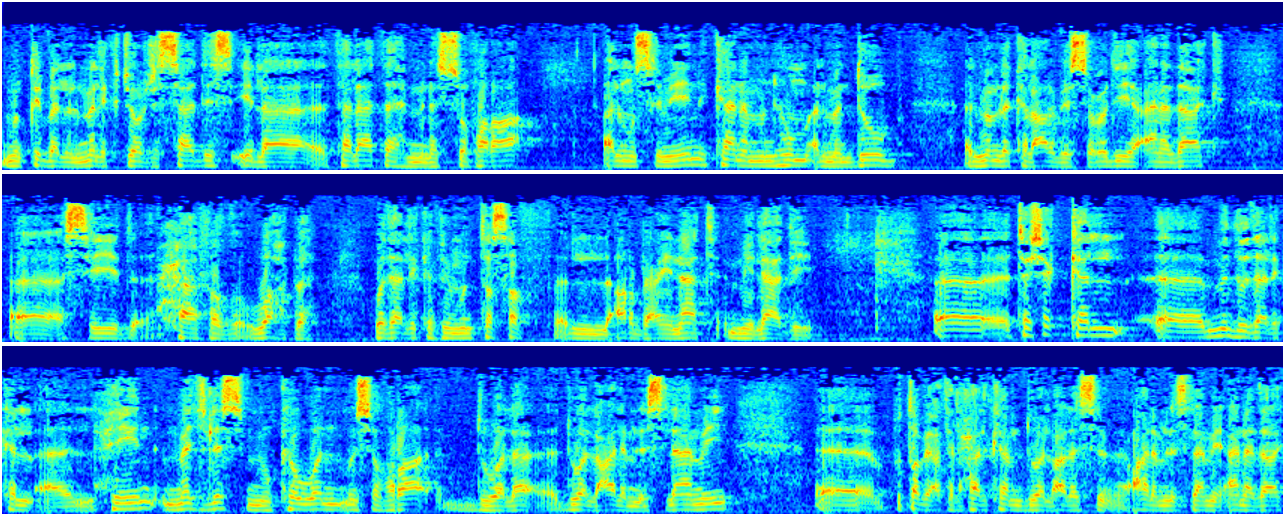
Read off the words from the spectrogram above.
من قبل الملك جورج السادس إلى ثلاثة من السفراء المسلمين. كان منهم المندوب المملكة العربية السعودية آنذاك آه، السيد حافظ وهبة وذلك في منتصف الأربعينات ميلادي. آه، تشكل آه، منذ ذلك الحين مجلس مكون من سفراء دول, دول العالم الإسلامي. بطبيعة الحال كان دول العالم الإسلامي آنذاك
